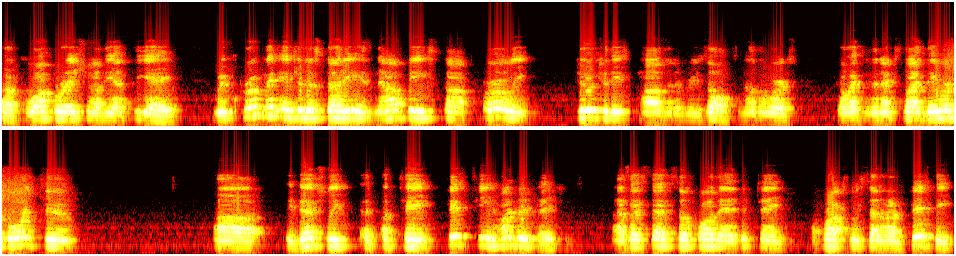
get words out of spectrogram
uh, cooperation of the FDA, recruitment into the study is now being stopped early due to these positive results. In other words, go ahead to the next slide. They were going to uh, eventually obtain 1,500 patients. As I said, so far they had obtained approximately 750,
